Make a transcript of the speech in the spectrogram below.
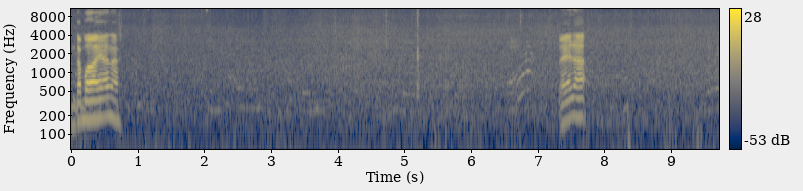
Người ta bơi đó nè. Té đó để ta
